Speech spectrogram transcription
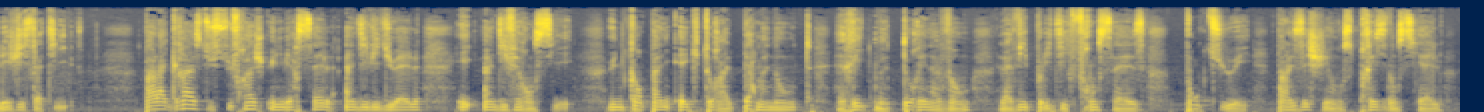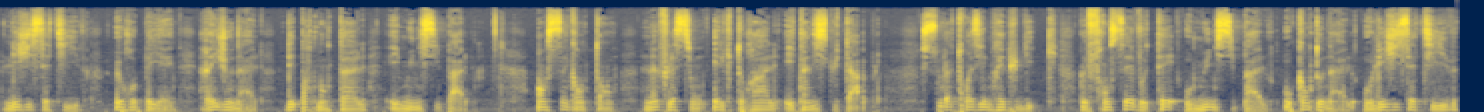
législatives par la grâce du suffrage universel individuel et indifférencié. Une campagne électorale permanente rythme dorénavant la vie politique française ponctuée par les échéances présidentielles, législatives, européennes, régionales, départementales et municipales. En 50 ans, l'inflation électorale est indiscutable. Sous la Troisième République, le français votait au municipal, au cantonal, aux législatives,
